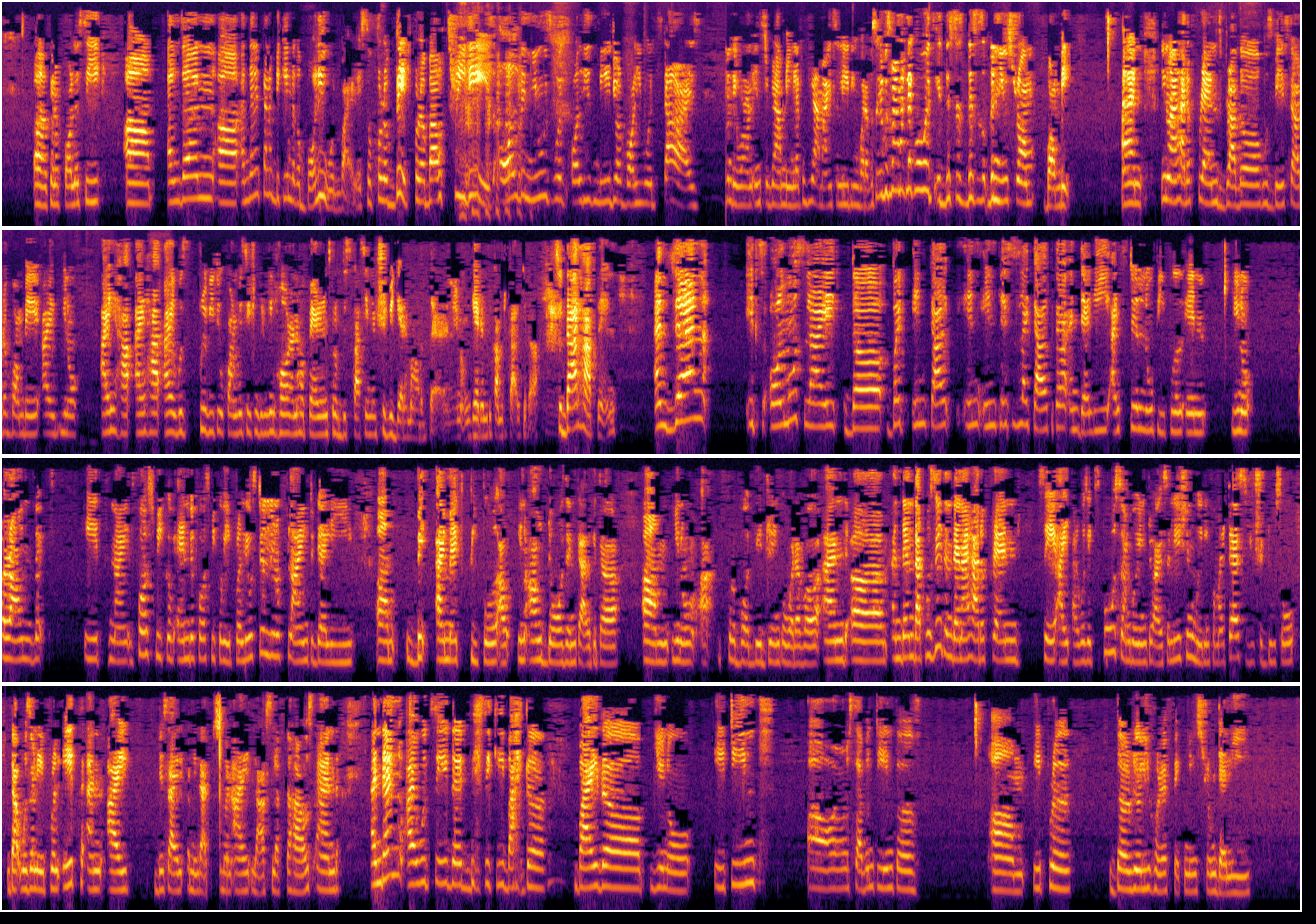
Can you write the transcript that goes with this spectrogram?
uh, kind of policy. Um, and then uh, and then it kind of became like a Bollywood virus. So for a bit, for about three days, all the news was all these major Bollywood stars. When they were on Instagram being like, okay, I'm isolating, whatever. So it was very much like, oh, it's, it, this is this is the news from Bombay. And, you know, I had a friend's brother who's based out of Bombay. I, you know, I ha- I ha- I was privy to a conversation between her and her parents sort of discussing like should we get him out of there and you know get him to come to Calcutta. So that happened. And then it's almost like the but in Cal in in places like Calcutta and Delhi, I still know people in you know around the eighth, ninth, first week of end of first week of April. They were still you know flying to Delhi. Um, I met people out in outdoors in Calcutta. Um, you know, uh, for a birthday drink or whatever, and um, and then that was it. And then I had a friend say I, I was exposed, so I'm going to isolation, waiting for my test. You should do so. That was on April 8th, and I decided, I mean, that's when I last left the house. And, and then I would say that basically by the, by the, you know, 18th or 17th of um, April, the really horrific news from Delhi,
